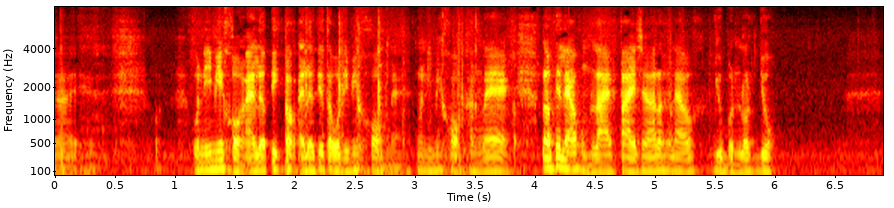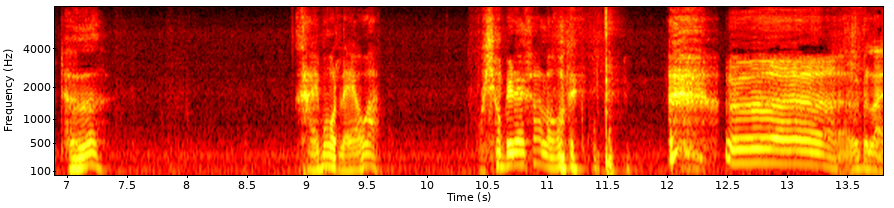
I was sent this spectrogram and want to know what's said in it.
ใช่วันนี้มีของไอเลิฟติ๊กต็อกไอเลิฟติ๊กต็อกวันนี้มีของนะวันนี้มีของครั้งแรกรอบที่แล้วผมไลฟ์ไปใช่ไหมรอบที่แล้วอยู่บนรถยก เธอ ขายหมดแล้วอะ่ะยังไม่ได้ค่ารถเลยเออไม่เป็นไร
